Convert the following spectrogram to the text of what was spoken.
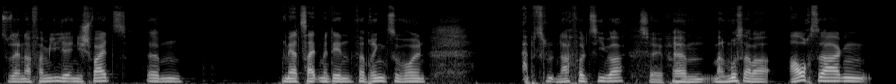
zu seiner Familie in die Schweiz, ähm, mehr Zeit mit denen verbringen zu wollen. Absolut nachvollziehbar. Safe. Ähm, man muss aber auch sagen,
